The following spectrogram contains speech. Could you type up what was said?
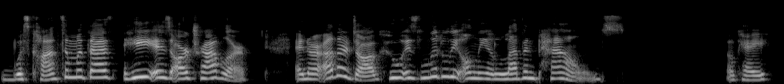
Wisconsin with us. He is our traveler. And our other dog, who is literally only 11 pounds, okay,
